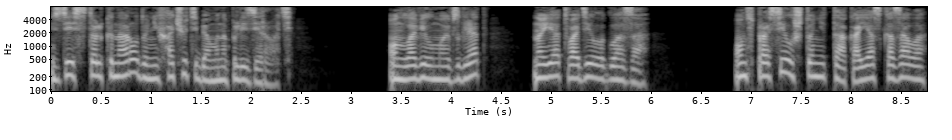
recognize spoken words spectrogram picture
Здесь столько народу, не хочу тебя монополизировать». Он ловил мой взгляд, но я отводила глаза. Он спросил, что не так, а я сказала,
